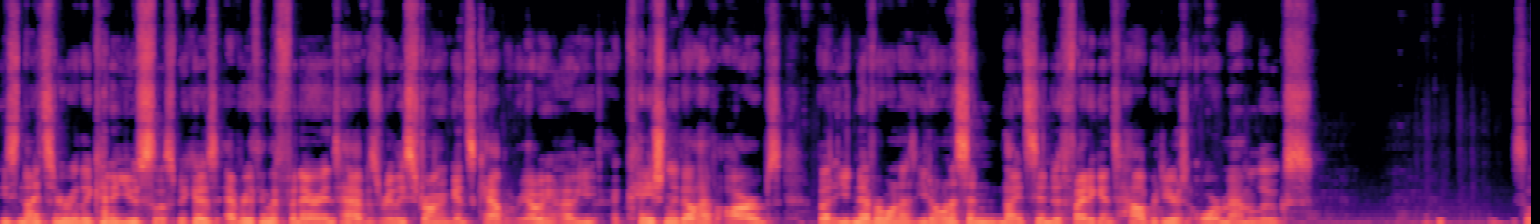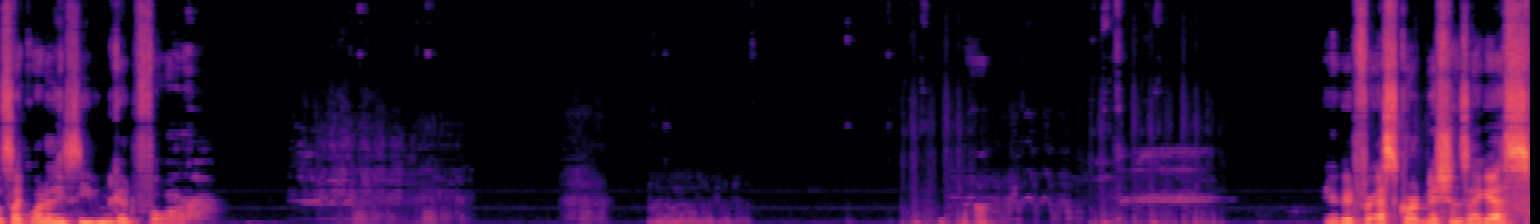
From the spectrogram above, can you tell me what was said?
These knights are really kind of useless because everything the Fenarians have is really strong against cavalry. I mean, uh, occasionally they'll have arbs, but you'd never want to. You don't want to send knights in to fight against halberdiers or Mamelukes. So it's like, what are these even good for? You're good for escort missions, I guess.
